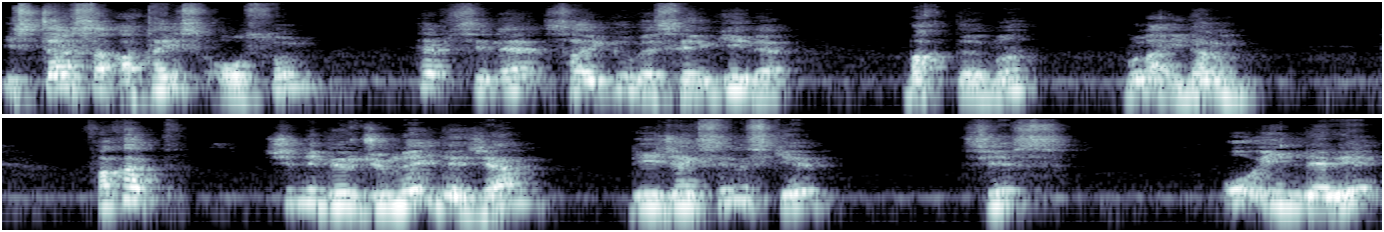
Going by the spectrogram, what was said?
isterse ateist olsun, hepsine saygı ve sevgiyle baktığımı buna inanın. Fakat şimdi bir cümle edeceğim. Diyeceksiniz ki siz o illeri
